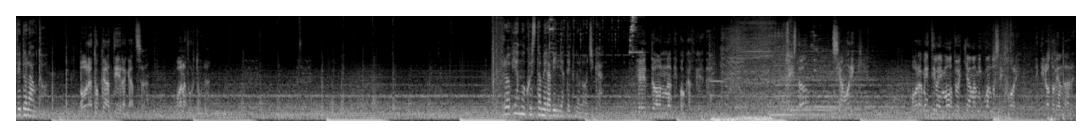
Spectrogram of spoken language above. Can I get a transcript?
vedo l'auto. Ora tocca a te, ragazza. Buona fortuna. Proviamo questa meraviglia tecnologica. Che donna di poca fede. Visto? Siamo ricchi. Ora mettila in moto e chiamami quando sei fuori. Ti dirò dove andare.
